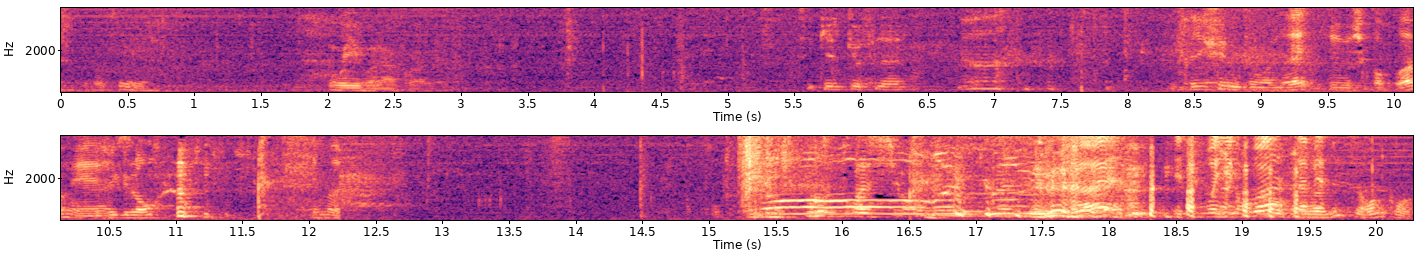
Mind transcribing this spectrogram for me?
c'est gentil, Oui, voilà quoi. C'est quelques fleurs. C'est très film pour moi. Ouais, je sais pas quoi, mais. C'est gland. C'est moche. Ouais. Et tu voyais quoi la mer- se rendre compte.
